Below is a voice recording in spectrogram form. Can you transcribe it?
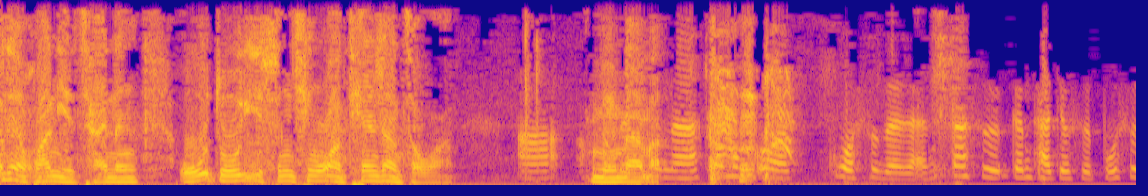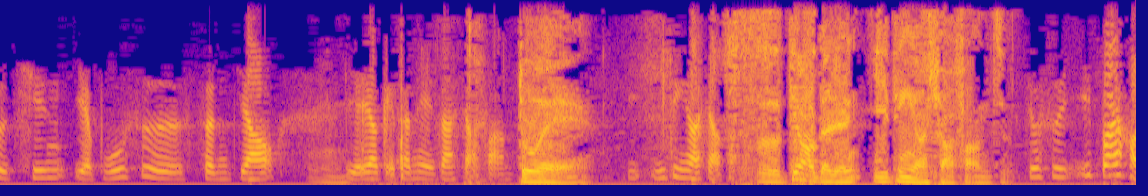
点还你才能无毒一身轻往天上走啊！啊。明白吗过世的人，但是跟他就是不是亲，也不是深交，嗯也要给他念一张小房子，对，一一定要小房子。死掉的人一定要小房子。就是一般好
